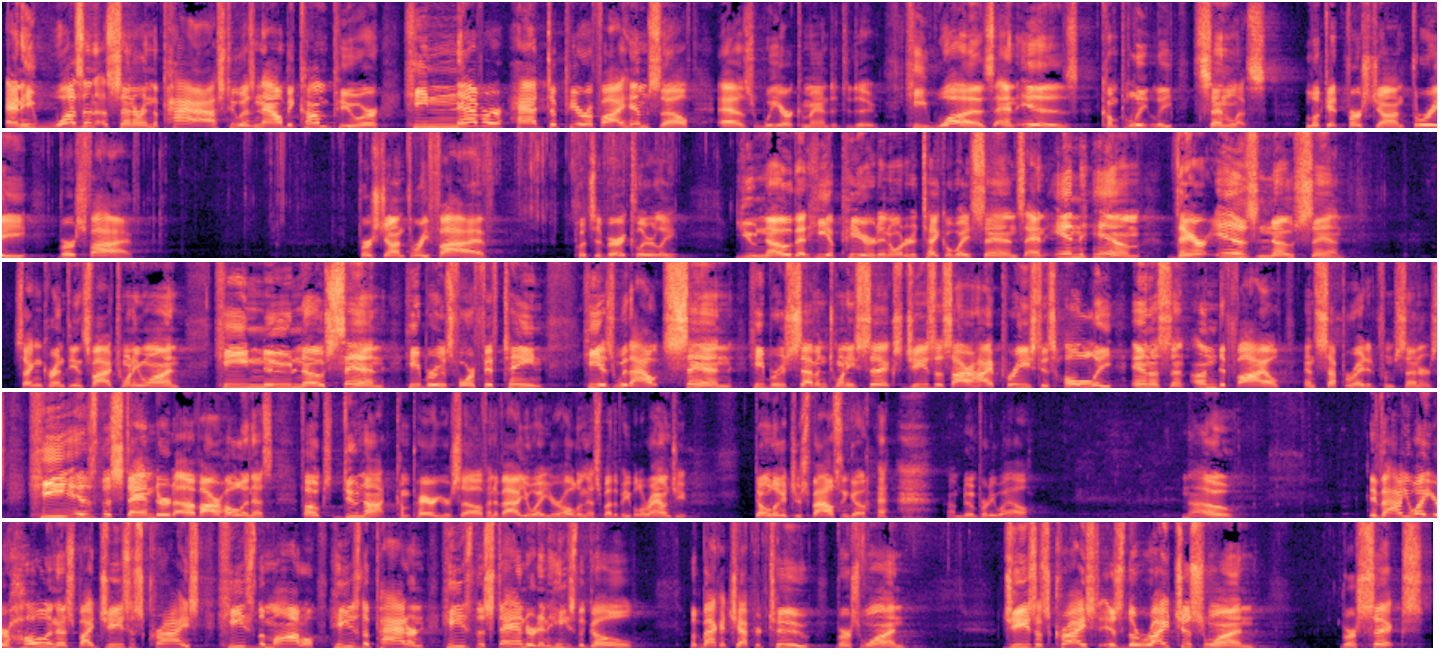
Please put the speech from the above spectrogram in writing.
and he wasn't a sinner in the past who has now become pure. He never had to purify himself as we are commanded to do. He was and is completely sinless. Look at 1 John 3, verse 5. 1 John 3 5 puts it very clearly you know that he appeared in order to take away sins, and in him there is no sin. 2 Corinthians 5:21 He knew no sin. Hebrews 4:15 He is without sin. Hebrews 7:26 Jesus our high priest is holy, innocent, undefiled and separated from sinners. He is the standard of our holiness. Folks, do not compare yourself and evaluate your holiness by the people around you. Don't look at your spouse and go, I'm doing pretty well. No. Evaluate your holiness by Jesus Christ. He's the model, He's the pattern, He's the standard, and He's the goal. Look back at chapter 2, verse 1. Jesus Christ is the righteous one. Verse 6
